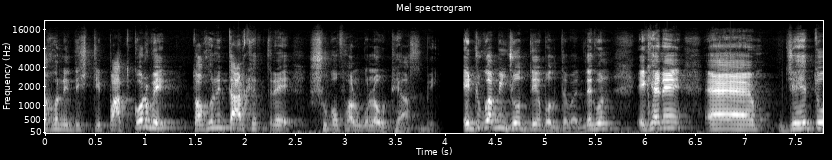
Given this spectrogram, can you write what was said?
যখনই দৃষ্টিপাত করবে, তখনই তার ক্ষেত্রে শুভ ফলগুলো উঠে আসবে এটুকু আমি জোর দিয়ে বলতে পারি। দেখুন, এখানে যেহেতু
